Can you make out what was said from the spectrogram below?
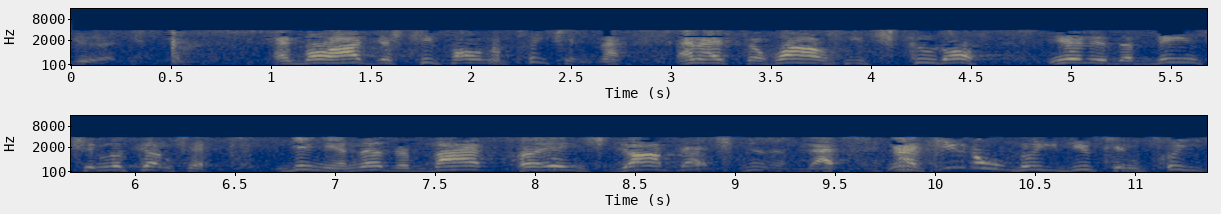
good. And boy, I'd just keep on preaching. Uh, and after a while, he'd scoot off nearly the bench and look up and say, Give me another bite. Praise God. That's good. Now, if you don't believe you can preach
